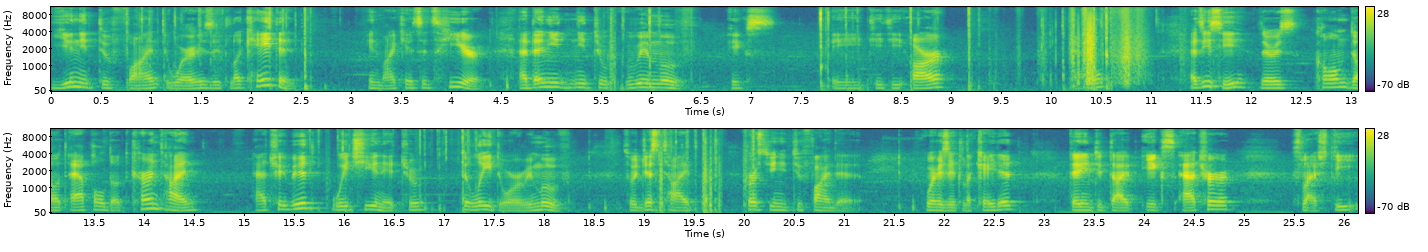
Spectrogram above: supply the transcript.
you need to find where is it located. In my case it's here. And then you need to remove x a t t r. Apple as you see there is com.apple.quarantine attribute which you need to delete or remove. So just type first you need to find it where is it located. Then you need to type x slash d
